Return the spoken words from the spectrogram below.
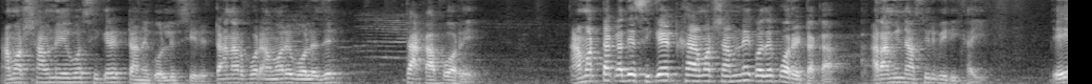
আমার সামনে এবার সিগারেট টানে গলিপ সিগারেট। টানার পরে আমারে বলে যে, টাকা পরে। আমার টাকা দিয়ে সিগারেট খায় আমার সামনে? কদে পরে টাকা। আর আমি নাসির বিড়ি খাই। এই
